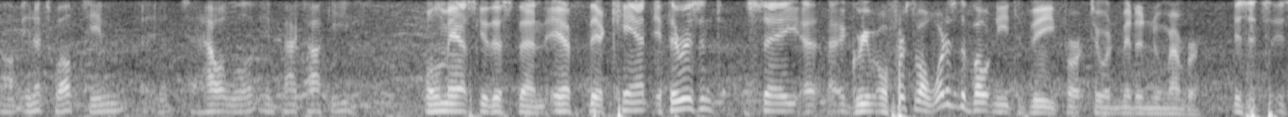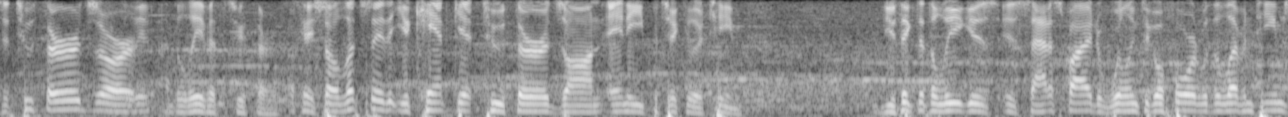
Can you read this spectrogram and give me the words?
um, in a 12 team uh, to how it will impact Hockey East. Well, let me ask you this then: if there can't, if there isn't, say, agreement. Well, first of all, what does the vote need to be for to admit a new member? Is it is it two thirds or? I believe, I believe it's two thirds. Okay, so let's say that you can't get two thirds on any particular team. Do you think that the league is, is satisfied or willing to go forward with 11 teams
